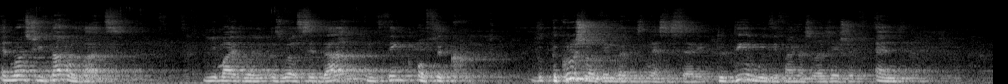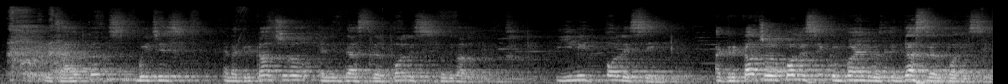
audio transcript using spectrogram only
And once you've done all that, you might as well sit down and think of the the, crucial thing that is necessary to deal with the financialization and its outcomes, which is an agricultural and industrial policy for development. You need policy, agricultural policy combined with industrial policy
